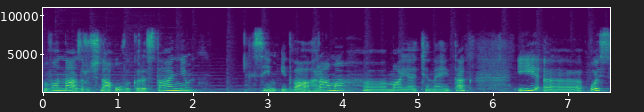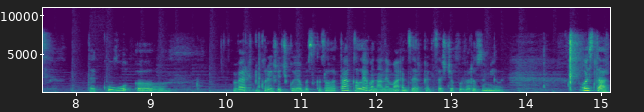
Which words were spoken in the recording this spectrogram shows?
Вона зручна у використанні. 7,2 грама має тіней, так? І е, ось таку е, верхню кришечку, я би сказала так, але вона не має дзеркальця, щоб ви розуміли. Ось так.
